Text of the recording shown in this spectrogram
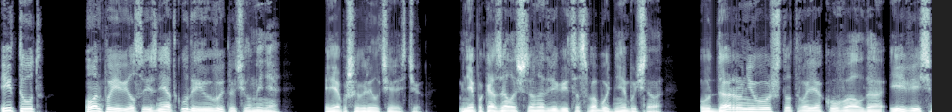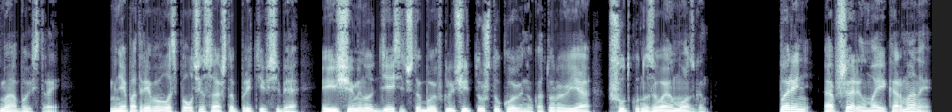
и тут он появился из ниоткуда и выключил меня. Я пошевелил челюстью. Мне показалось, что она двигается свободнее обычного. Удар у него, что твоя кувалда, и весьма быстрый. Мне потребовалось полчаса, чтобы прийти в себя, и еще минут десять, чтобы включить ту штуковину, которую я в шутку называю мозгом. Парень обшарил мои карманы,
